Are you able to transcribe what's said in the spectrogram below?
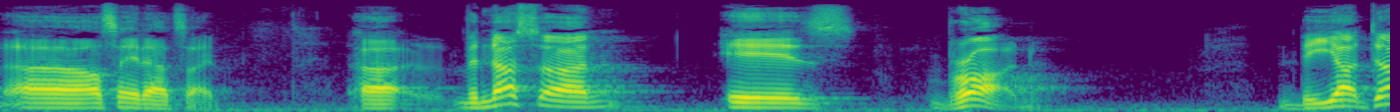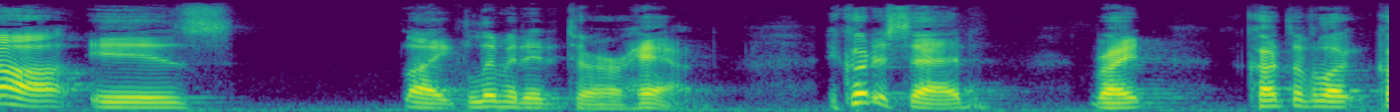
Uh, I'll say it outside. Uh, v'nasan is broad. Biyada is like limited to her hand. It could have said, right, nenu.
